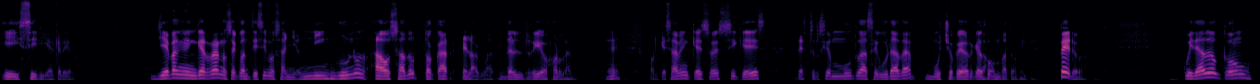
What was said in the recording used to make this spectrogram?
y Siria, creo. Llevan en guerra no sé cuantísimos años. Ninguno ha osado tocar el agua del río Jordán. ¿Eh? Porque saben que eso es, sí que es destrucción mutua asegurada, mucho peor que la bomba atómica. Pero, cuidado con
